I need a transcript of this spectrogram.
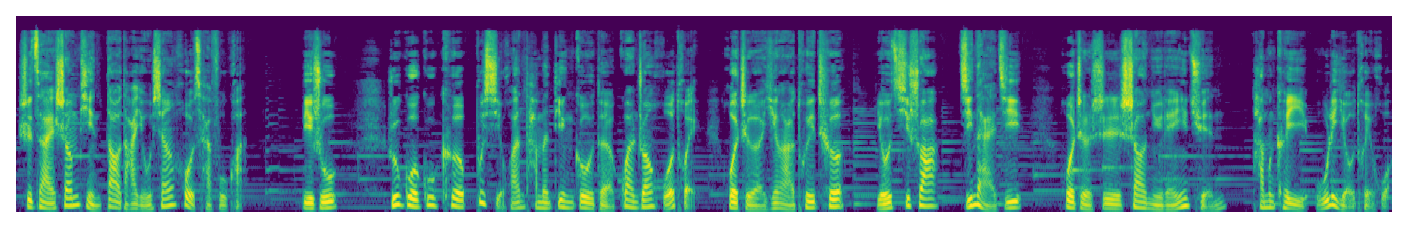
是在商品到达邮箱后才付款。比如，如果顾客不喜欢他们订购的罐装火腿或者婴儿推车、油漆刷。挤奶机，或者是少女连衣裙，他们可以无理由退货。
